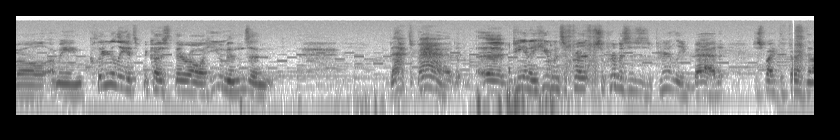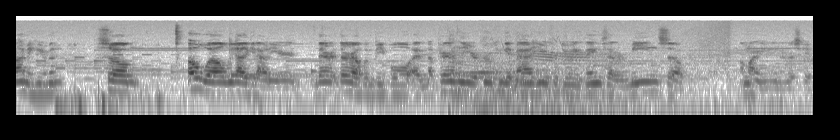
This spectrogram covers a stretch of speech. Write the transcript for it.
Well, I mean, clearly it's because they're all humans, and that's bad. Uh, being a human supremacist is apparently bad, despite the fact that I'm a human. So, oh well, we gotta get out of here. They're they're helping people, and apparently your crew can get mad at you for doing things that are mean. So. I'm not even gonna risk it.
